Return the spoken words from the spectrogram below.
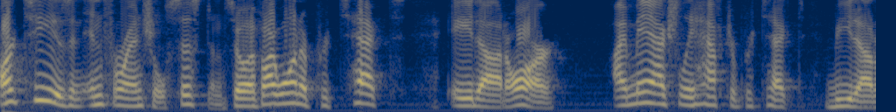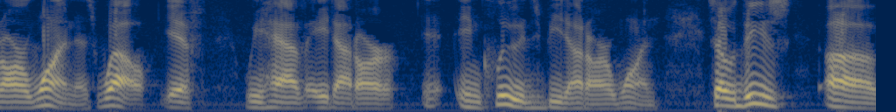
RT is an inferential system. So if I want to protect A.R, I may actually have to protect B.R1 as well if we have A.R includes B.R1. So these uh,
